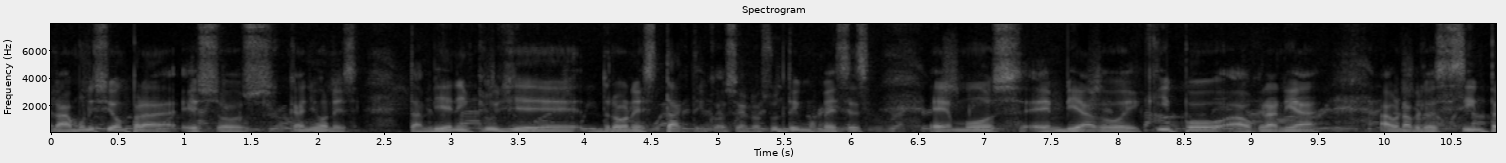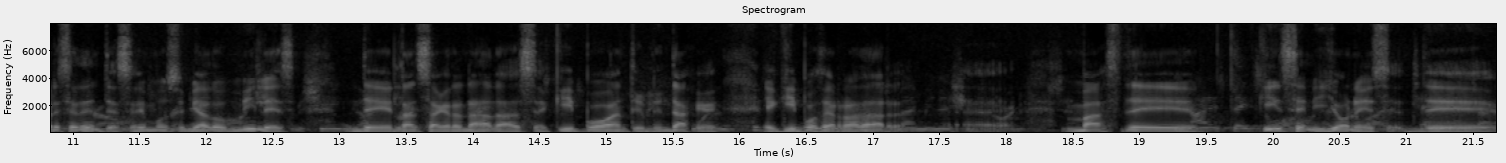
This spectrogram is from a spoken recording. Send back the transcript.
la munición para esos cañones. También incluye drones tácticos. En los últimos meses hemos enviado equipo a Ucrania a una velocidad sin precedentes. Hemos enviado miles de lanzagranadas, equipo antiblindaje, equipos de radar, eh, más de 15 millones de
